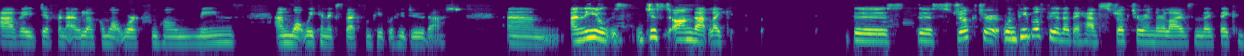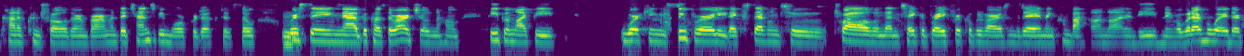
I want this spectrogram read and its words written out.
have a different outlook on what work from home means and what we can expect from people who do that. Um, and you know, just on that, like the the structure when people feel that they have structure in their lives and that they can kind of control their environment they tend to be more productive so mm. we're seeing now because there are children at home people might be working super early like 7 to 12 and then take a break for a couple of hours in the day and then come back online in the evening or whatever way they're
